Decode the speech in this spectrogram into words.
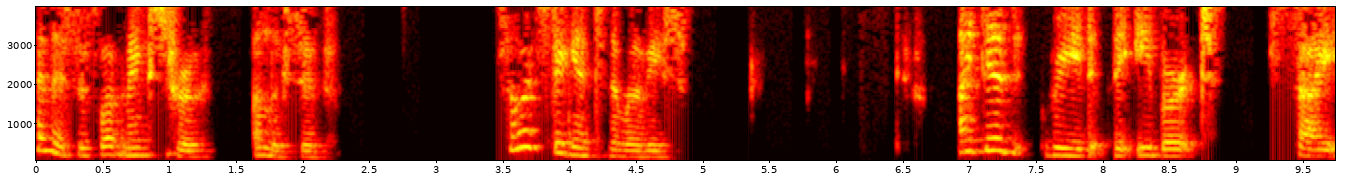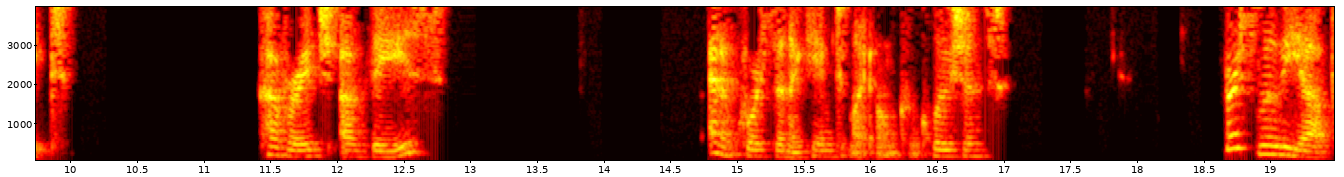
And this is what makes truth elusive. So let's dig into the movies. I did read the Ebert site coverage of these. And of course, then I came to my own conclusions. First movie up,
